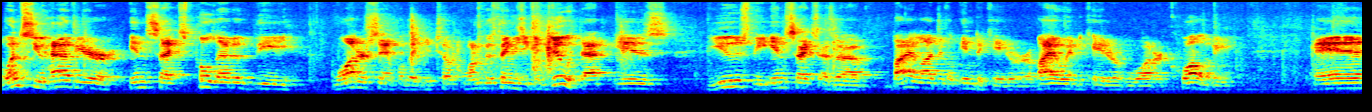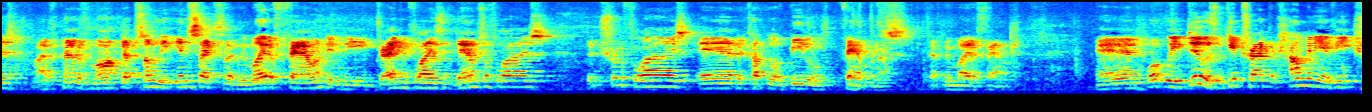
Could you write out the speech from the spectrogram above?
once you have your insects pulled out of the water sample that you took, one of the things you can do with that is use the insects as a biological indicator or a bioindicator of water quality. And I've kind of mocked up some of the insects that we might have found in the dragonflies and damselflies, the true flies, and a couple of beetle families that we might have found. And what we do is we keep track of how many of each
